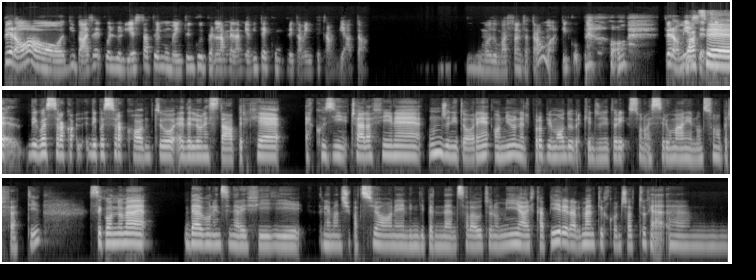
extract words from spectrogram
Però di base quello lì è stato il momento in cui per la, la mia vita è completamente cambiata, in modo abbastanza traumatico, però, però mi è servito. Grazie di questo, racco- di questo racconto e dell'onestà, perché è così, cioè alla fine un genitore, ognuno nel proprio modo, perché i genitori sono esseri umani e non sono perfetti, secondo me devono insegnare ai figli l'emancipazione, l'indipendenza, l'autonomia, il capire realmente il concetto che ehm,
